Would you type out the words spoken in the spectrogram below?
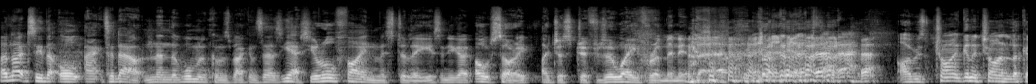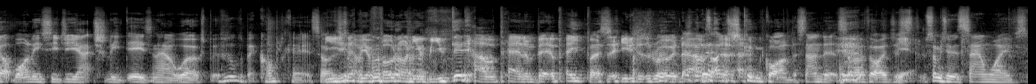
I'd like to see that all acted out, and then the woman comes back and says, "Yes, you're all fine, Mister Lees," and you go, "Oh, sorry, I just drifted away for a minute there." I was trying, going to try and look up what an ECG actually is and how it works, but it was all a bit complicated. So You didn't have your phone on you, but you did have a pen and bit of paper, so you just wrote it I was- down. I just couldn't quite understand it, so I thought I'd just Yeah. something to do with sound waves.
